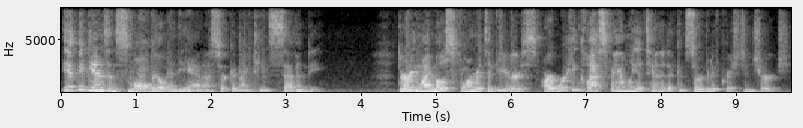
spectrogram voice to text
It begins in Smallville, Indiana, circa 1970. During my most formative years, our working class family attended a conservative Christian church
